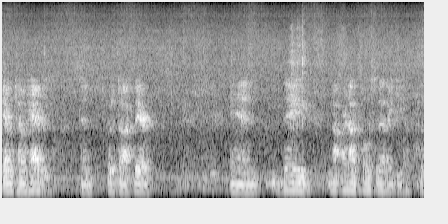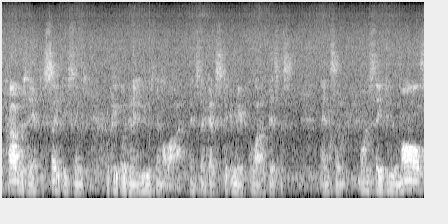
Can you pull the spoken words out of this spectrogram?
downtown Hadley and put a dock there. And they not, are not opposed to that idea. The problem is they have to site these things where people are gonna use them a lot, and so they've gotta stick them near a lot of business. And so, once they do the malls,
